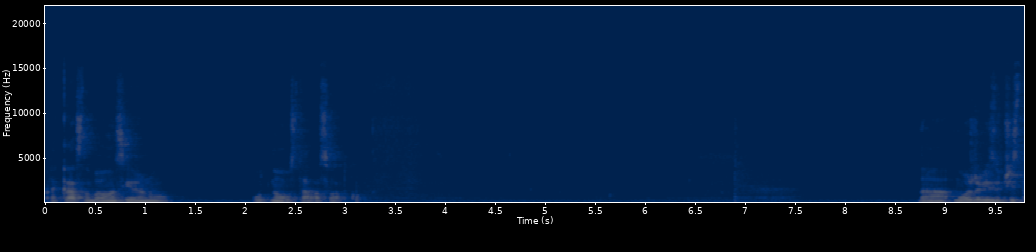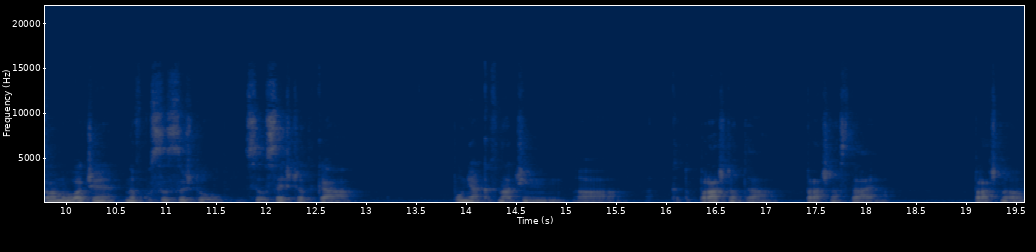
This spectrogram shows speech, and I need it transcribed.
Прекрасно балансирано. Отново става сладко. А, може да ви звучи странно, обаче на вкуса също се усеща така по някакъв начин а, като прашната, прашна стая, прашна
